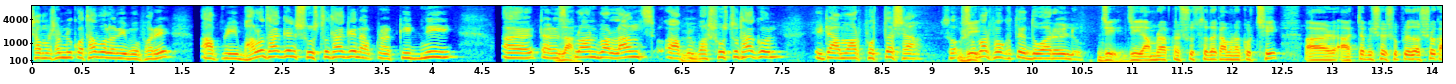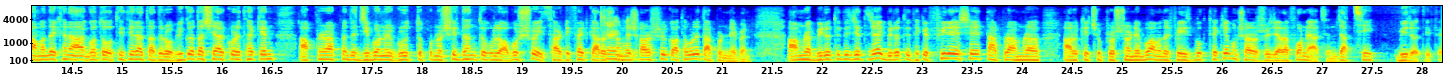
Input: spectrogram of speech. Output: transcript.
সামনাসামনি কথা বলেন এই ব্যাপারে আপনি ভালো থাকেন সুস্থ থাকেন আপনার কিডনি ট্রান্সপ্লান্ট বা লাঞ্চ আপনি বা সুস্থ থাকুন এটা আমার প্রত্যাশা। সবার পক্ষ থেকে দোয়া রইল। জি জি আমরা আপনার সুস্থতা কামনা করছি। আর একটা বিষয় সুপ্রিয় দর্শক আমাদের এখানে আগত অতিথিরা তাদের অভিজ্ঞতা শেয়ার করে থাকেন। আপনারা আপনাদের জীবনের গুরুত্বপূর্ণ সিদ্ধান্তগুলো অবশ্যই সার্টিফাইড কারোর সঙ্গে সরাসরি কথা বলে তারপর নেবেন। আমরা বিরতিতে যেতে চাই বিরতি থেকে ফিরে এসে তারপর আমরা আরও কিছু প্রশ্ন নেব আমাদের ফেসবুক থেকে এবং সরাসরি যারা ফোনে আছেন যাচ্ছি বিরতিতে।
